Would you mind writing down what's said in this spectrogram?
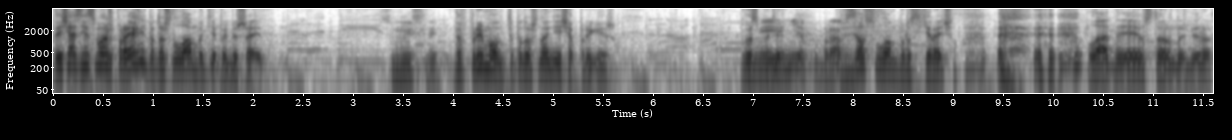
Ты сейчас не сможешь проехать, потому что ламба тебе помешает. В смысле? Да в прямом, ты потому что на ней сейчас прыгаешь. Господи, нету, брат. взял всю ламбу, расхерачил. Ладно, я ее в сторону беру.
